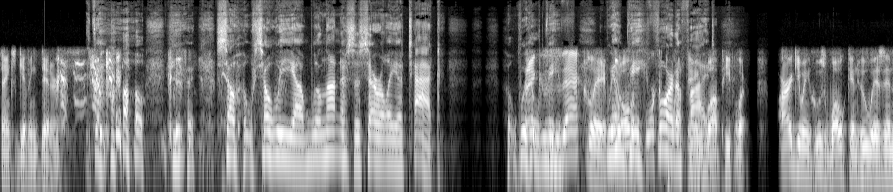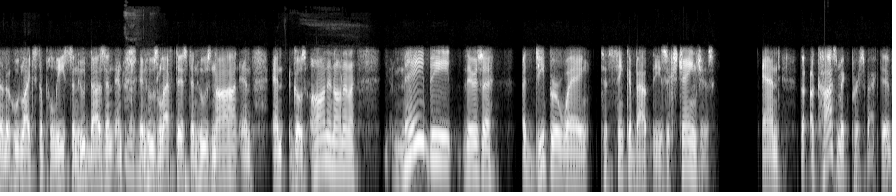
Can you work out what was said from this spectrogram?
Thanksgiving dinner. oh, so so we uh, will not necessarily attack. We'll exactly. Be, we'll be fortified while people are arguing who's woke and who isn't, and who likes the police and who doesn't, and, mm-hmm. and who's leftist and who's not, and and goes on and on and on. Maybe there's a a deeper way to think about these exchanges, and the, a cosmic perspective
